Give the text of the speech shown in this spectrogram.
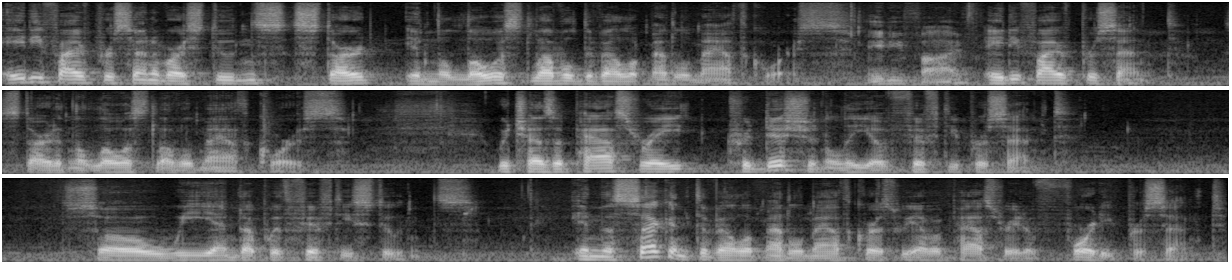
Eighty-five percent of our students start in the lowest level developmental math course. 85? Eighty-five percent start in the lowest level math course, which has a pass rate traditionally of fifty percent. So we end up with fifty students. In the second developmental math course, we have a pass rate of 40%.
